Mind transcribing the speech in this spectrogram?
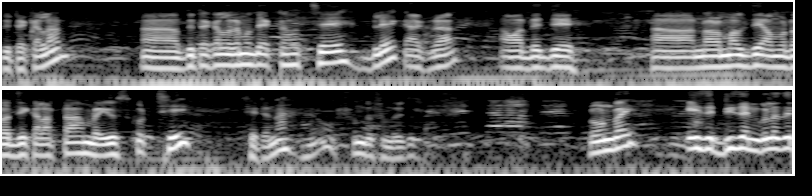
দুইটা কালার দুইটা কালারের মধ্যে একটা হচ্ছে ব্ল্যাক আর একটা আমাদের যে নর্মাল যে আমরা যে কালারটা আমরা ইউজ করছি সেটা না? সুন্দর সুন্দর জুতা রোহন ভাই এই যে ডিজাইনগুলো যে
